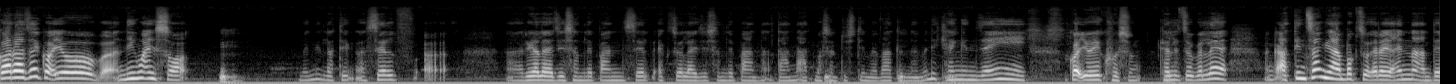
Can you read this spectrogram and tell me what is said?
कर चाहिँ क्यो नि many nothing uh, self uh, रियलाइजेसनले पान सेल्फ एक्चुअलाइजेसनले पान तान आत्मसन्तुष्टिमा बात हुन्न भने ख्याङ्गिन चाहिँ क यो खुसुङ। खेले चोगले तिनसङ यहाँ बक्चो एरा होइन अन्ते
